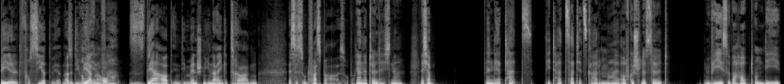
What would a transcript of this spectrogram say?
Bild forciert werden. Also die Auf werden auch Fall. derart in die Menschen hineingetragen. Es ist unfassbar, also. Ja, natürlich, ne? Ich habe in der Taz, die Taz hat jetzt gerade mal aufgeschlüsselt, wie es überhaupt um die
